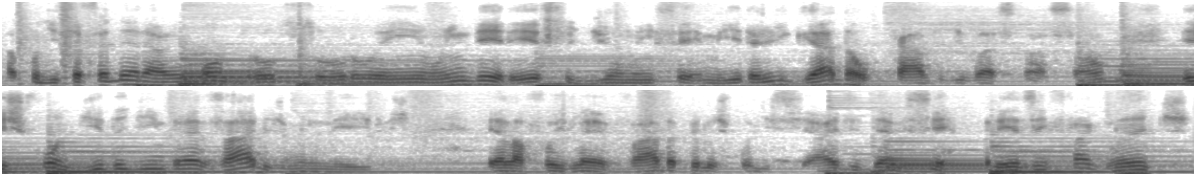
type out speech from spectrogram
A Polícia Federal encontrou soro em um endereço de uma enfermeira ligada ao caso de vacinação escondida de empresários mineiros. Ela foi levada pelos policiais e deve ser presa em flagrante.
